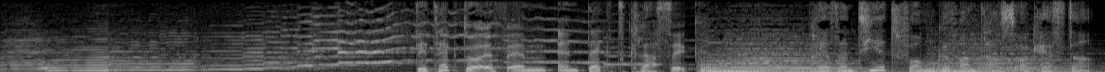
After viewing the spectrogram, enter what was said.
Detektor FM entdeckt Klassik. Präsentiert vom Gewandhausorchester.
